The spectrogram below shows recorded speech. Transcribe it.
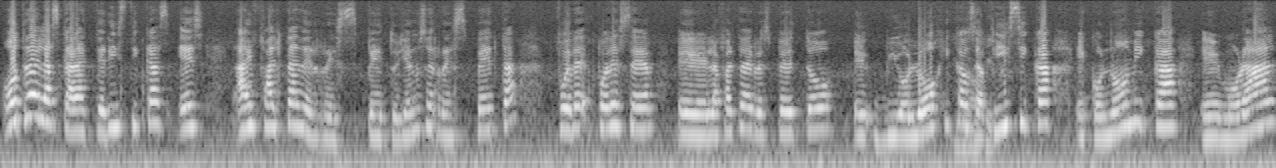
Otra de las características es hay falta de respeto, ya no se respeta puede, puede ser eh, la falta de respeto eh, biológica, o sea, física, económica, eh, moral,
